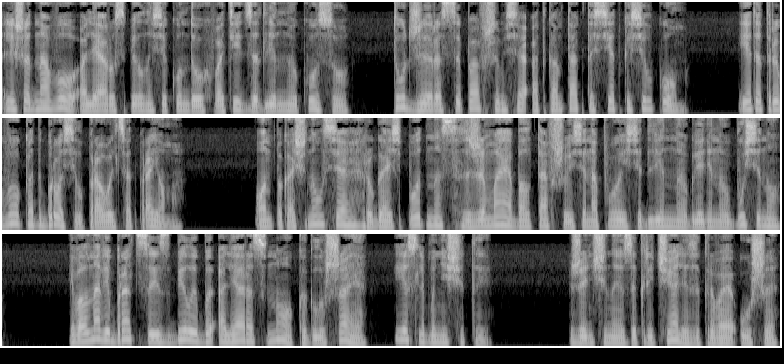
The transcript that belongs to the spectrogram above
Лишь одного Алиар успел на секунду ухватить за длинную косу, тут же рассыпавшимся от контакта сеткой силком, и этот рывок отбросил проольца от проема. Он покачнулся, ругаясь под нос, сжимая болтавшуюся на поясе длинную глиняную бусину, и волна вибрации сбила бы Алиара с ног, оглушая, если бы не щиты. Женщины закричали, закрывая уши,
